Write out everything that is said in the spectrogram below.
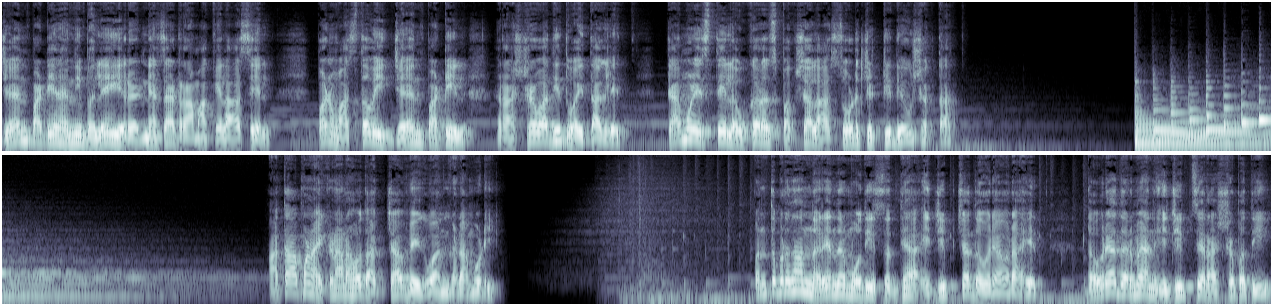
जयंत पाटील यांनी भलेही रडण्याचा ड्रामा केला असेल पण वास्तविक जयंत पाटील राष्ट्रवादीत वैतागलेत. त्यामुळेच ते लवकरच पक्षाला सोडचिठ्ठी देऊ शकतात. आता आपण ऐकणार आहोत आजच्या वेगवान घडामोडी. पंतप्रधान नरेंद्र मोदी सध्या इजिप्तच्या दौऱ्यावर आहेत. दौऱ्यादरम्यान इजिप्तचे राष्ट्रपती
